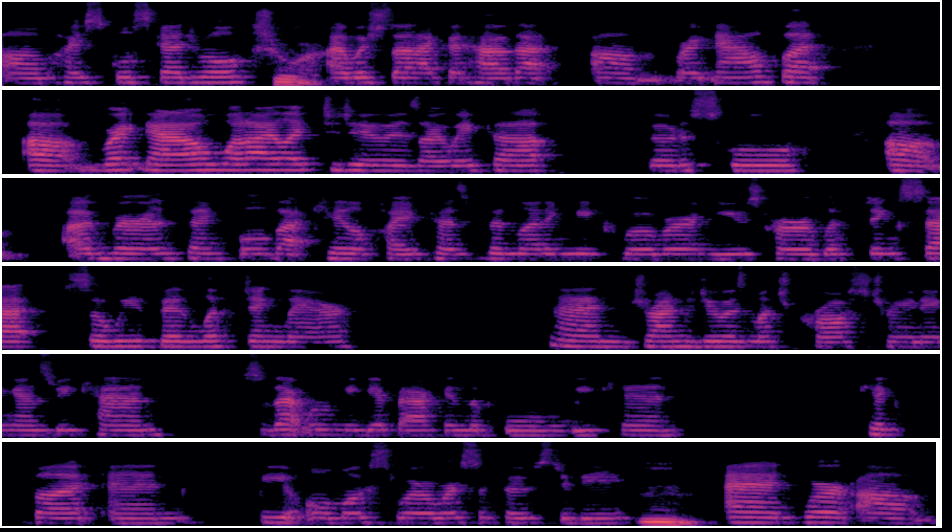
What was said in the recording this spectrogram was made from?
um, high school schedule. Sure. I wish that I could have that um, right now, but um, right now, what I like to do is I wake up, go to school. Um, I'm very thankful that Kayla Pike has been letting me come over and use her lifting set. So we've been lifting there and trying to do as much cross training as we can so that when we get back in the pool, we can kick butt and be almost where we're supposed to be. Mm. And we're, um,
